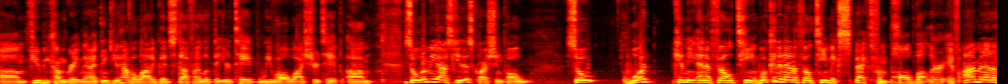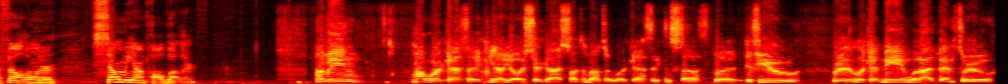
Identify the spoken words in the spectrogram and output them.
um, few become great, man. I think you have a lot of good stuff. I looked at your tape. We've all watched your tape. Um, so let me ask you this question, Paul. So what can the NFL team? What can an NFL team expect from Paul Butler? If I'm an NFL owner, sell me on Paul Butler. I mean, my work ethic, you know, you always hear guys talking about their work ethic and stuff, but if you really look at me and what I've been through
